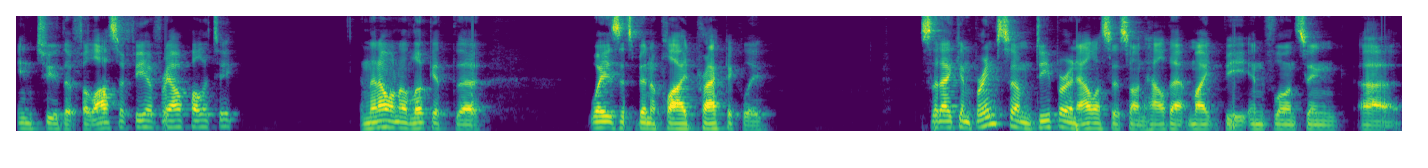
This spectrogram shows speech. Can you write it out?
into the philosophy of realpolitik. And then I want to look at the ways it's been applied practically so that I can bring some deeper analysis on how that might be influencing uh,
